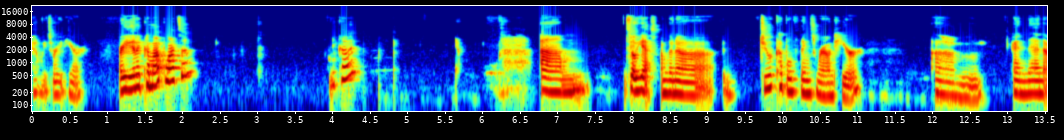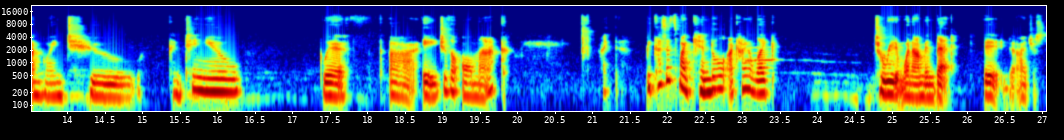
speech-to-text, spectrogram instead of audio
Family's right here. Are you going to come up, Watson? You coming? Yeah. Um, so, yes, I'm going to do a couple things around here. Um, and then I'm going to continue with uh, Age of the Almach. I, because it's my Kindle, I kind of like to read it when I'm in bed. It, I just,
